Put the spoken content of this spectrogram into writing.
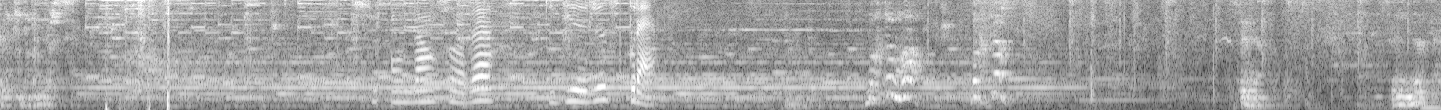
Belki dinlersin. Ondan sonra gidiyoruz buraya. Bıktım ha. Bıktım. Zeynep. Zeynep. Vakit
